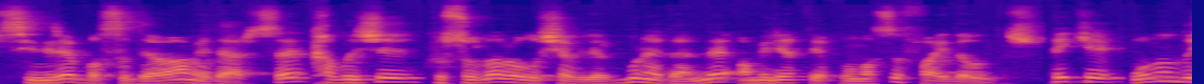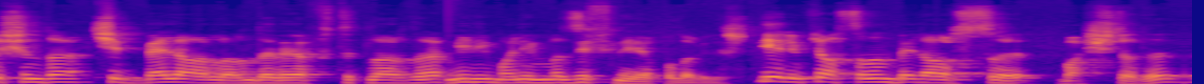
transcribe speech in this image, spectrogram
sinire bası devam ederse kalıcı kusurlar oluşabilir. Bu nedenle ameliyat yapılması faydalıdır. Peki onun dışındaki bel ağrılarında veya fıtıklarda minimal invazif ne yapılabilir? Diyelim ki hastanın bel ağrısı başladı,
